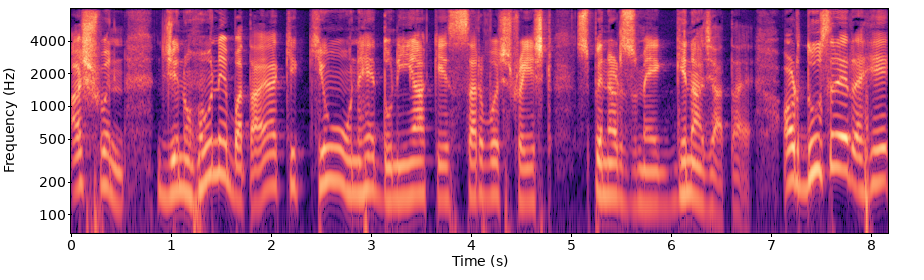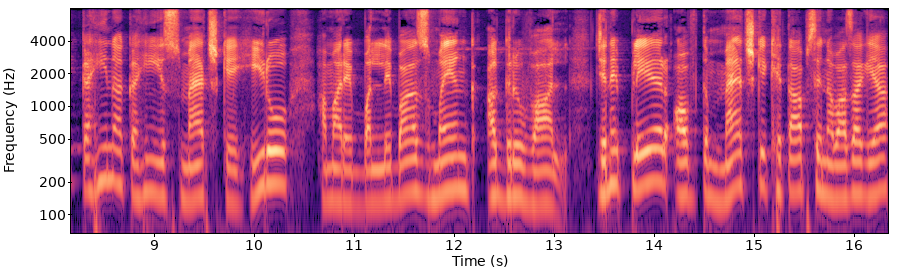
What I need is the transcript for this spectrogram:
अश्विन, जिन्होंने बताया कि क्यों उन्हें दुनिया के सर्वश्रेष्ठ स्पिनर्स में गिना जाता है। और दूसरे रहे कहीं ना कहीं इस मैच के हीरो हमारे बल्लेबाज मयंक अग्रवाल, जिन्हें प्लेयर ऑफ़ द मैच के खिताब से नवाजा गया,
